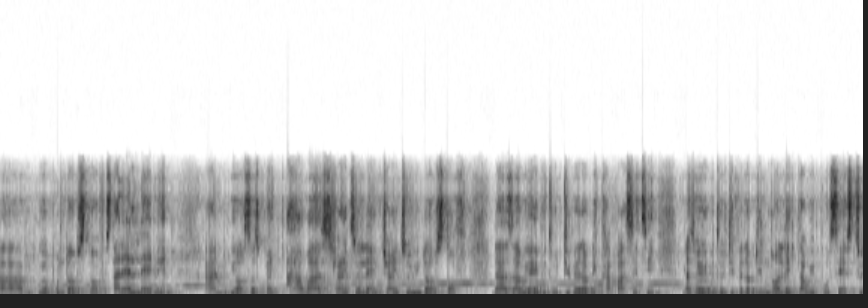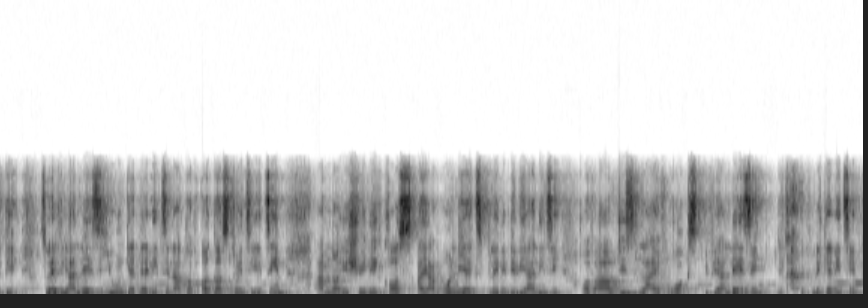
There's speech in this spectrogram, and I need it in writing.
um, we opened up stuff we started learning and we also spent hours trying to learn trying to read up stuff. That's how we are able to develop the capacity that's how we're able to develop the knowledge that we possess today. So if you are lazy you won't get anything out of august 2018 i'm not issuing a course i am only explaining the reality of how this life works. If you are lazy you can't make anything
